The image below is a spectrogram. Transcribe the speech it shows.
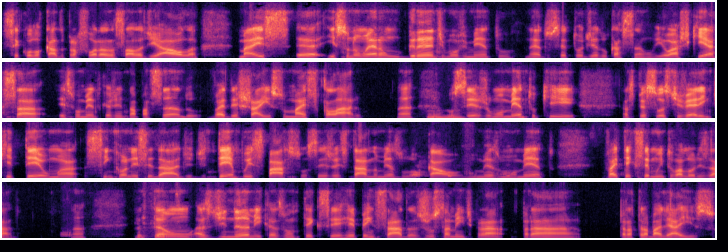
ser colocado para fora da sala de aula, mas isso não era um grande movimento né, do setor de educação. E eu acho que essa, esse momento que a gente está passando vai deixar isso mais claro. Né? Uhum. Ou seja, o momento que as pessoas tiverem que ter uma sincronicidade de tempo e espaço, ou seja, estar no mesmo local, no mesmo momento, vai ter que ser muito valorizado. Né? Então, as dinâmicas vão ter que ser repensadas justamente para trabalhar isso.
